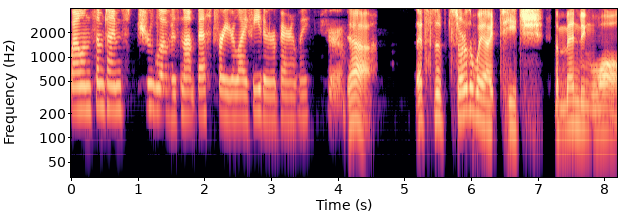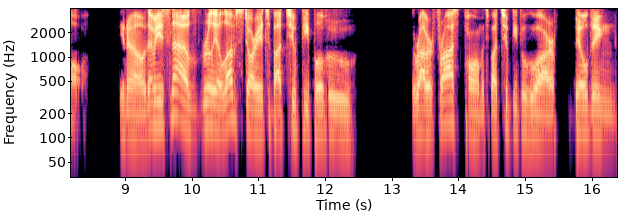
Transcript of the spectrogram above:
Well, and sometimes true love is not best for your life either, apparently. True. Yeah. That's the sort of the way I teach the mending wall. You know, I mean, it's not a, really a love story. It's about two people who, the Robert Frost poem, it's about two people who are building,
